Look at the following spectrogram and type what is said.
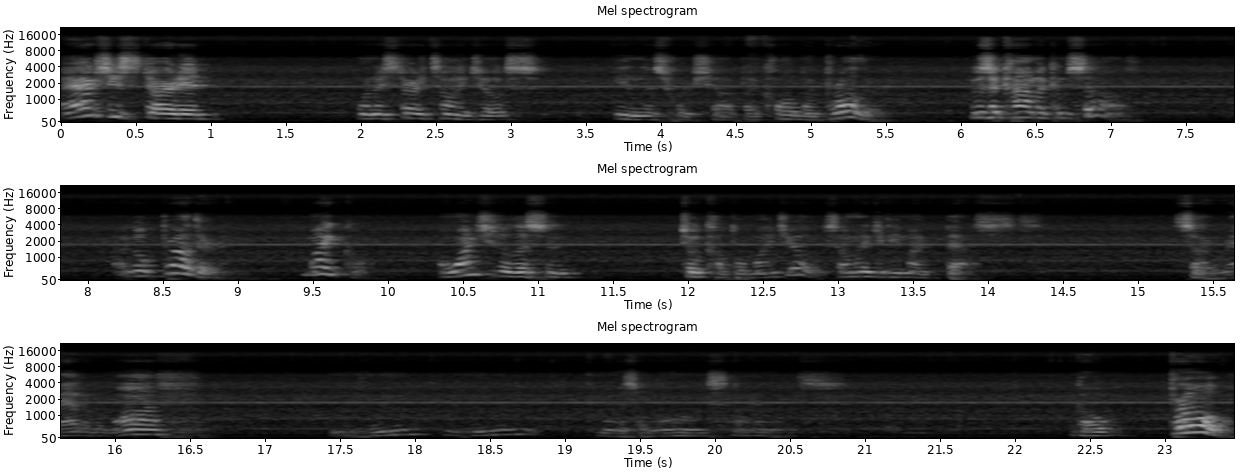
I actually started, when I started telling jokes in this workshop, I called my brother, who's a comic himself. I go, brother, Michael, I want you to listen to a couple of my jokes. I'm going to give you my best. So I rattled them off. Mm-hmm, mm-hmm. And there was a long silence. I go, bro,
